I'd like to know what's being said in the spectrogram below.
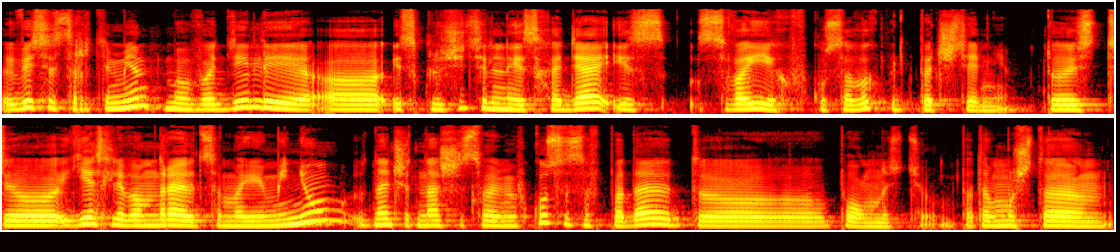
Весь ассортимент мы вводили э, исключительно исходя из своих вкусовых предпочтений. То есть, э, если вам нравится мое меню, значит, наши с вами вкусы совпадают полностью. Потому что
